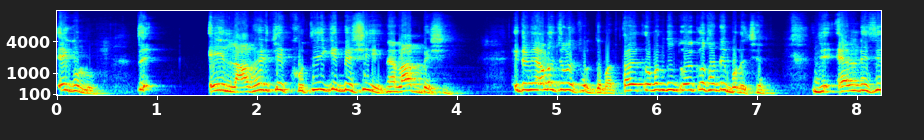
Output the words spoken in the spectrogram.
এগুলো, তো এই লাভের চেয়ে ক্ষতি কি বেশি না লাভ বেশি? এটা নিয়ে আলোচনা চলতে পারে। তাহলে তখন কিন্তু ওই কথাটাই বলেছেন যে এলডিসি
